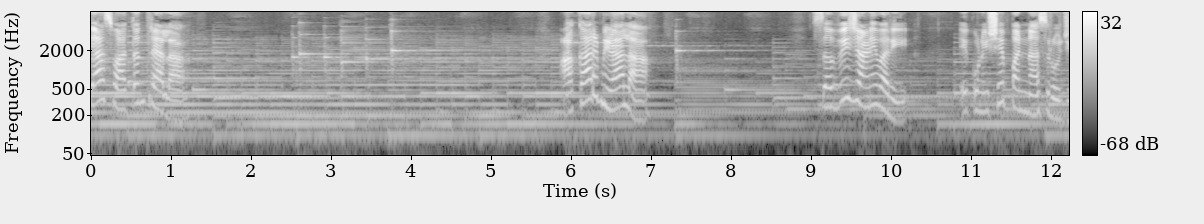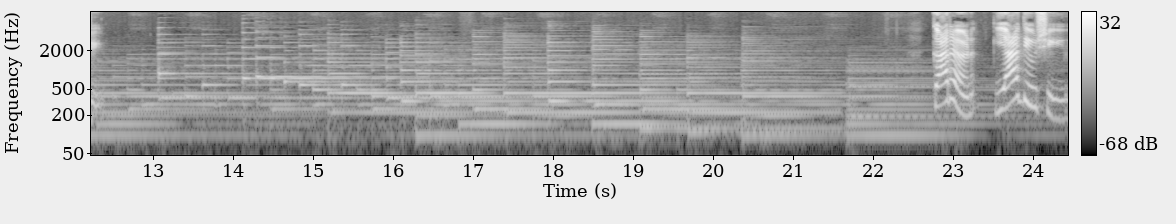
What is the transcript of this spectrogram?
त्या स्वातंत्र्याला आकार मिळाला. सव्वीस जानेवारी एकोणीसशे पन्नास रोजी. कारण या दिवशी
